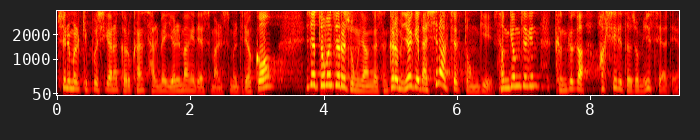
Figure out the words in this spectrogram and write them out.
주님을 기쁘시게 하는 거룩한 삶의 열망에 대해서 말씀을 드렸고, 이제 두 번째로 중요한 것은 그러면 여기에다 신학적 동기, 성경적인 근거가 확실히 더 좀 있어야 돼요.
